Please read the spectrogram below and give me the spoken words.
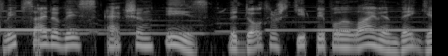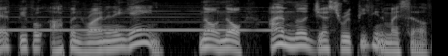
flip side of this action is the doctors keep people alive and they get people up and running again. No, no, I'm not just repeating myself.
